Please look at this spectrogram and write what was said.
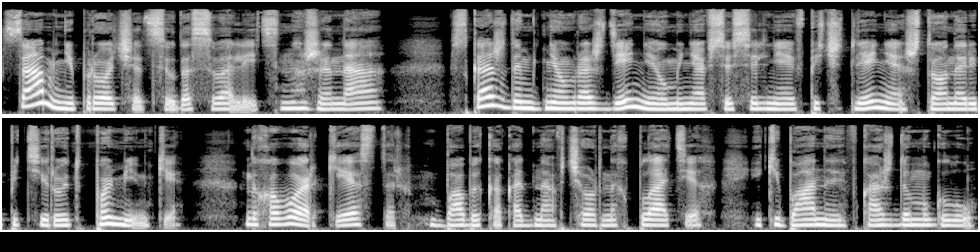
«Сам не прочь отсюда свалить, но жена...» С каждым днем рождения у меня все сильнее впечатление, что она репетирует поминки. Духовой оркестр, бабы как одна в черных платьях, и кибаны в каждом углу.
